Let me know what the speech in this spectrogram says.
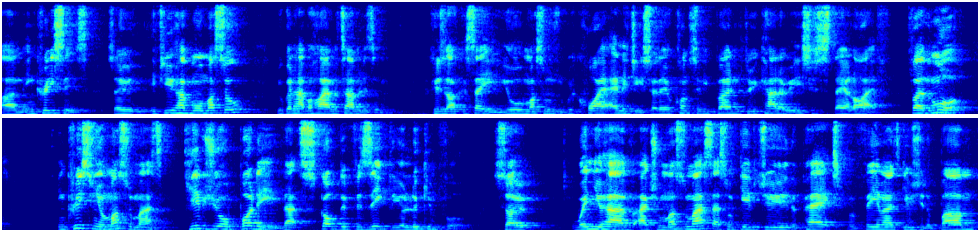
um, increases. So if you have more muscle, you're going to have a higher metabolism. Because like I say, your muscles require energy, so they're constantly burning through calories just to stay alive. Furthermore, increasing your muscle mass gives your body that sculpted physique that you're looking for. So when you have actual muscle mass, that's what gives you the pecs for females, gives you the bum,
